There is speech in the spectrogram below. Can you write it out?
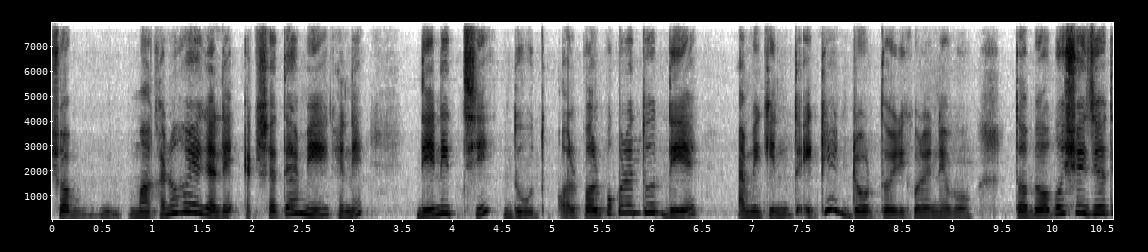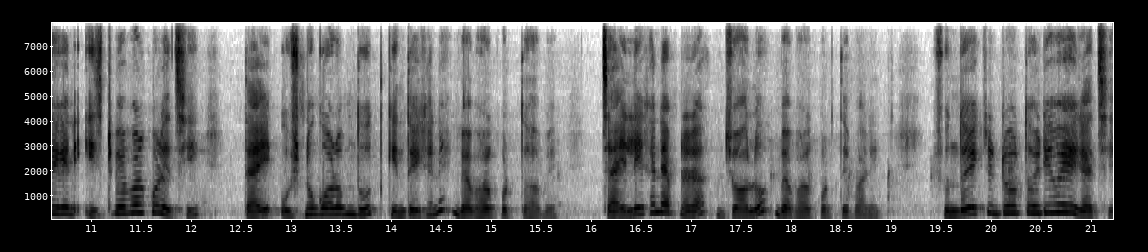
সব মাখানো হয়ে গেলে একসাথে আমি এখানে দিয়ে নিচ্ছি দুধ। অল্প অল্প করে দুধ দিয়ে আমি কিন্তু একটি ডোর তৈরি করে নেব। তবে অবশ্যই যেহেতু এখানে ইস্ট ব্যবহার করেছি, তাই উষ্ণ গরম দুধ কিন্তু এখানে ব্যবহার করতে হবে। চাইলে এখানে আপনারা জলও ব্যবহার করতে পারেন। সুন্দর একটি ডো তৈরি হয়ে গেছে।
